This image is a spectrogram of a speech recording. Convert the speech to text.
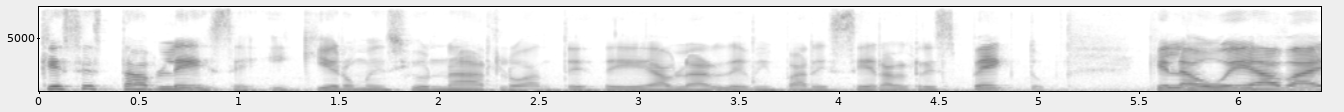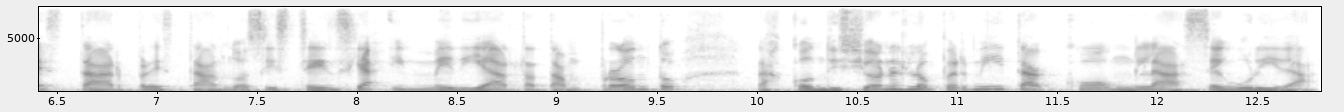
¿Qué se establece? Y quiero mencionarlo antes de hablar de mi parecer al respecto que la OEA va a estar prestando asistencia inmediata tan pronto las condiciones lo permitan con la seguridad,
